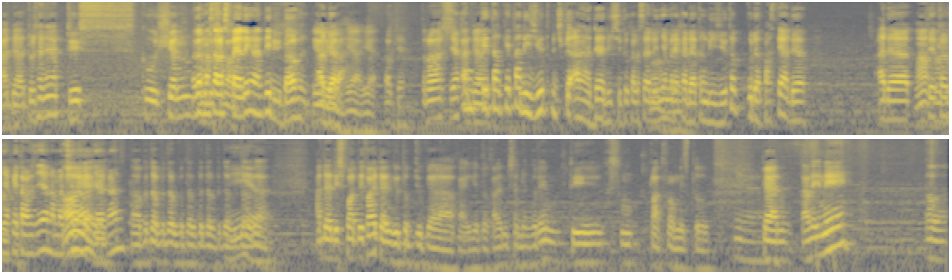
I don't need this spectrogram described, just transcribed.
ada tulisannya discussion Untuk masalah spelling nanti di bawah ya, ada ya, ya, ya. Oke. terus Ya kan ada titel kita di YouTube juga ada di situ. Kalau seandainya Oh, mereka iya. datang di YouTube udah pasti ada ada Ah, titelnya ah, ah. kita maksudnya nama Oh, channelnya iya, iya. kan. Ah, betul betul betul betul betul betul. Iya. Ada di Spotify dan YouTube juga kayak gitu. Kalian bisa dengerin di platform itu. Iya. Dan kali ini eh,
